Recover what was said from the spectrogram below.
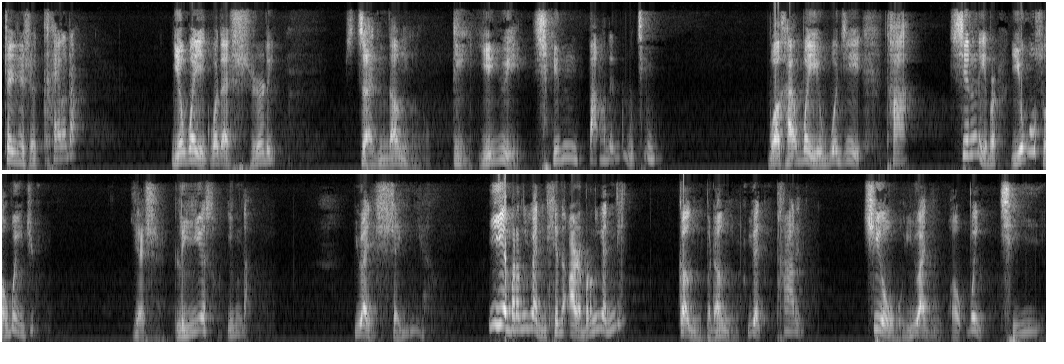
真是开了仗，以魏国的实力，怎能抵御秦邦的入侵？我看魏无忌他心里边有所畏惧，也是理所应当。怨谁呀？一不能怨天，二不能怨地，更不能怨他人。就怨我魏齐。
